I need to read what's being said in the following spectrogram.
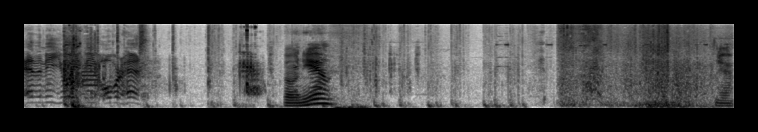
Enemy UAV overhead. Going here. Yeah.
